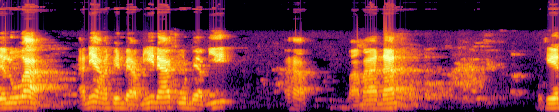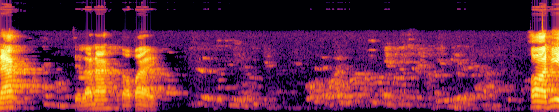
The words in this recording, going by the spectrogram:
จะรู้ว่า อันเนี้ยมันเป็นแบบนี้นะ คูณแบบนี้นะครับประมาณนั้น โอเคนะ เสร็จแล้วนะ ต่อไป ข้อที่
